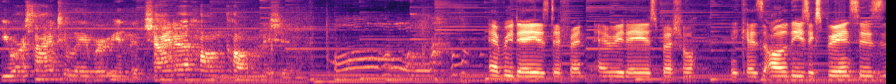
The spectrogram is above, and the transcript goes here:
You are assigned to labor in the China-Hong Kong mission. Every day is different, every day is special because all of these experiences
